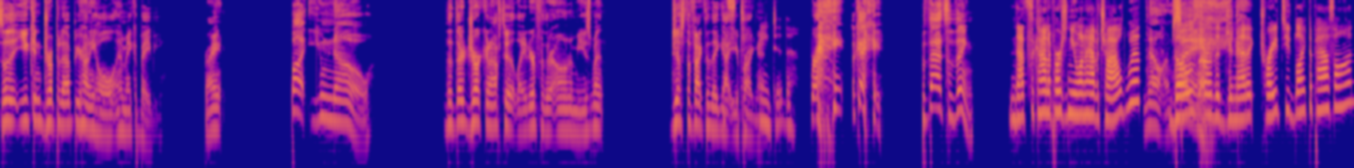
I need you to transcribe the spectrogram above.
So that you can drip it up your honey hole and make a baby. Right? But you know that they're jerking off to it later for their own amusement. Just the fact that they got It's you pregnant. Tainted. Right? Okay. But that's the thing. That's the kind of person you want to have a child with? No, I'm Those saying are the genetic traits you'd like to pass on?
